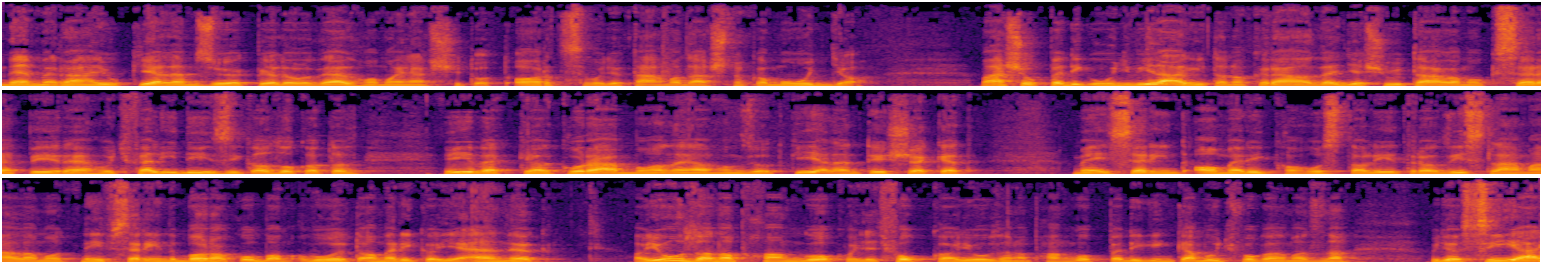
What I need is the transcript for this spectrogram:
nem rájuk jellemzőek, például az elhamajásított arc, vagy a támadásnak a módja. Mások pedig úgy világítanak rá az Egyesült Államok szerepére, hogy felidézik azokat az évekkel korábban elhangzott kijelentéseket, mely szerint Amerika hozta létre az iszlám államot, név szerint Barack Obama volt amerikai elnök, a józanabb hangok, vagy egy fokkal józanabb hangok pedig inkább úgy fogalmaznak, hogy a CIA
